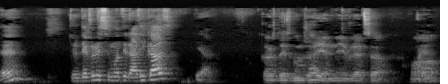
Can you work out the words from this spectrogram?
Eh? To decorate Srimati Radhika's yeah. Каждая из манджари они является а,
